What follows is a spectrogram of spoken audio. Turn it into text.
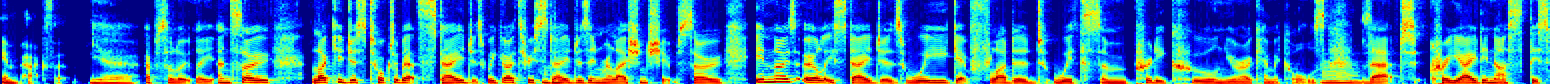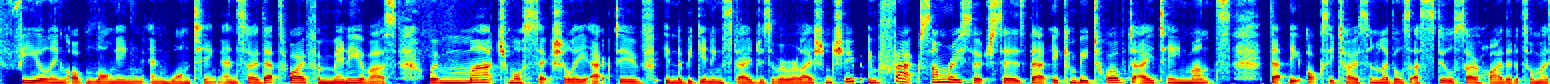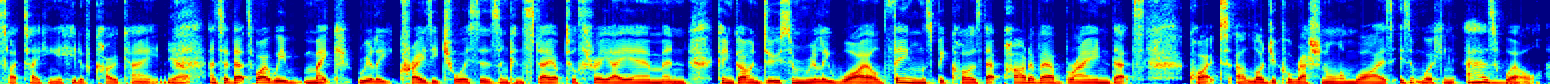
impacts it. Yeah, absolutely. And so, like you just talked about stages, we go through mm-hmm. stages mm-hmm. in relationships. So, in those early stages, we get flooded with some pretty cool neurochemicals mm. that create in us this feeling of longing and wanting. And so, that's why for many of us, we're much more sexually active in the beginning stages of a relationship. In fact, some research says that it can be 12 to 18 months that the oxytocin levels are still so high that it's almost like taking a hit of cocaine. Yeah. And so that's why we make really crazy choices and can stay up till 3 a.m. and can go and do some really wild things because that part of our brain that's quite uh, logical, rational, and wise isn't working mm. as well.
